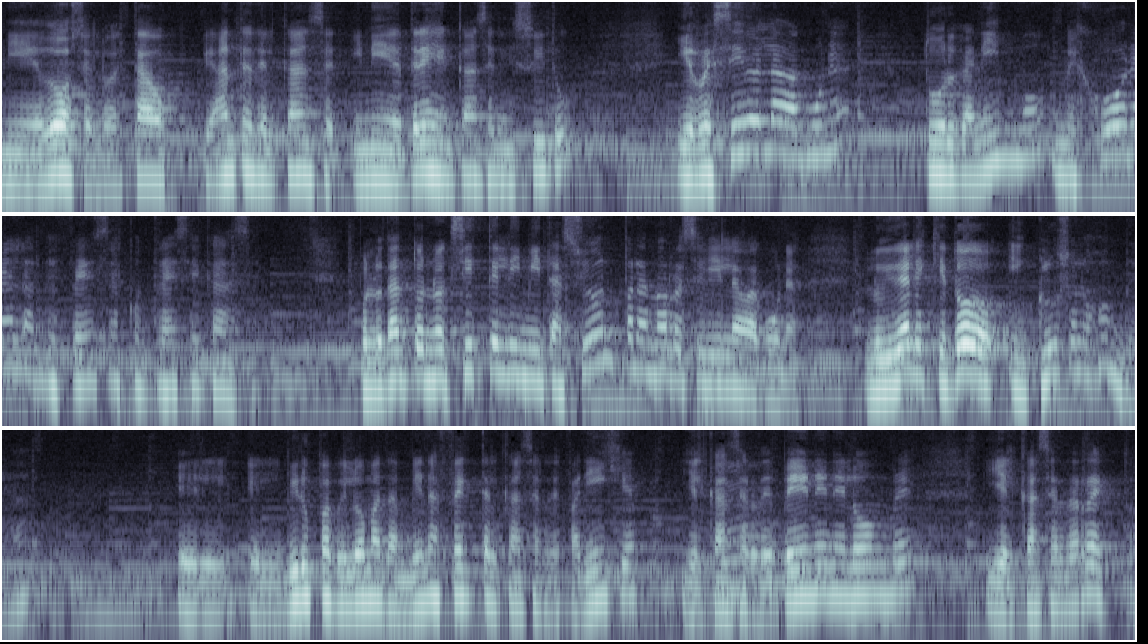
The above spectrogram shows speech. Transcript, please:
NIE2 en los estados antes del cáncer y NIE3 en cáncer in situ, y recibes la vacuna, tu organismo mejora las defensas contra ese cáncer. Por lo tanto, no existe limitación para no recibir la vacuna. Lo ideal es que todos, incluso los hombres, ¿ah? el, el virus papiloma también afecta el cáncer de faringe y el cáncer de pene en el hombre y el cáncer de recto.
